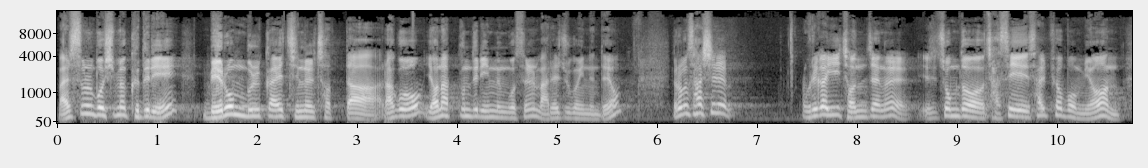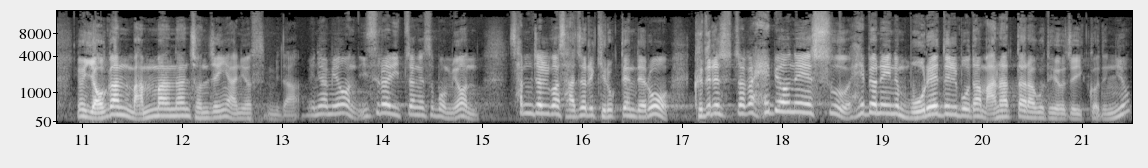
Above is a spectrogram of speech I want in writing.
말씀을 보시면 그들이 메론 물가에 진을 쳤다라고 연합군들이 있는 곳을 말해주고 있는데요. 여러분 사실 우리가 이 전쟁을 좀 더 자세히 살펴보면 여간 만만한 전쟁이 아니었습니다. 왜냐하면 이스라엘 입장에서 보면 3절과 4절에 기록된 대로 그들의 숫자가 해변의 수, 해변에 있는 모래들보다 많았다라고 되어져 있거든요.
